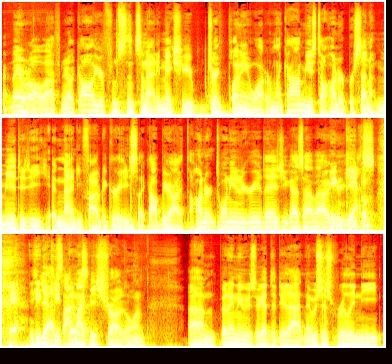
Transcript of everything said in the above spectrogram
And they were all laughing. You're like, oh, you're from Cincinnati. Make sure you drink plenty of water. I'm like, I'm used to 100% humidity at 95 degrees. Like, I'll be all right. The 120 degree days you guys have out You here, can keep yes. 'em. Yeah, you can yes, I might be struggling. Um, but anyways, we had to do that, and it was just really neat.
